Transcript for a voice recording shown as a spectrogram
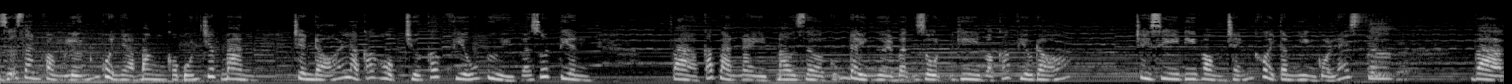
giữa gian phòng lớn của nhà băng có bốn chiếc bàn, trên đó là các hộp chứa các phiếu gửi và rút tiền. Và các bàn này bao giờ cũng đầy người bận rộn ghi vào các phiếu đó. Tracy đi vòng tránh khỏi tầm nhìn của Lester. Và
